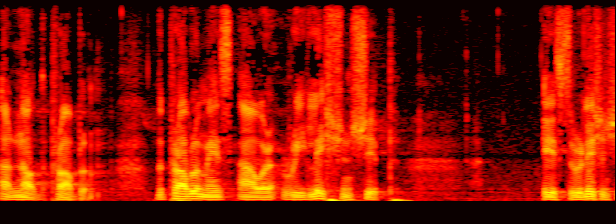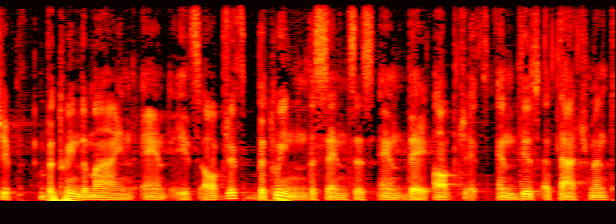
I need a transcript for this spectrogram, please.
are not the problem. The problem is our relationship, is the relationship between the mind and its objects, between the senses and their objects. And this attachment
